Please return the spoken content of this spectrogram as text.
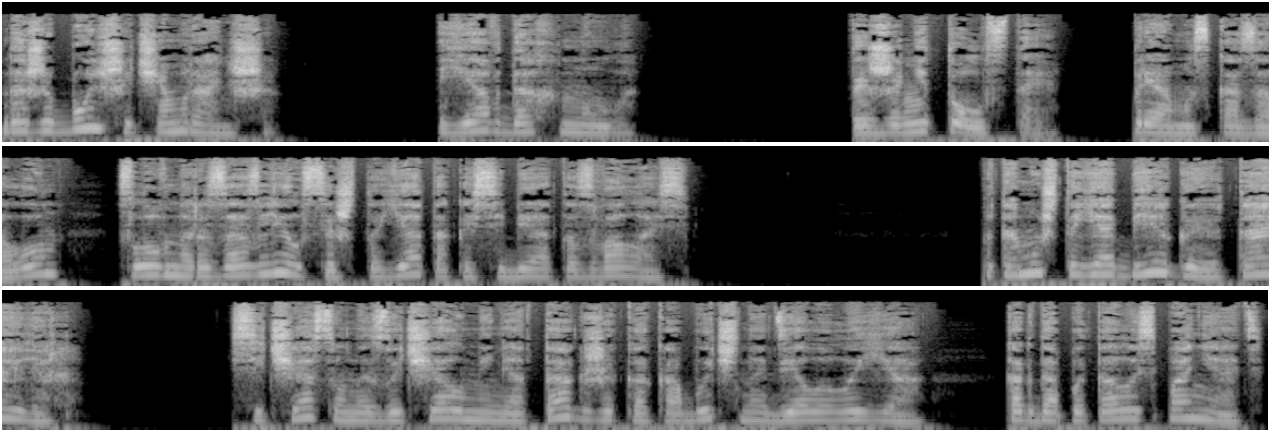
даже больше, чем раньше. Я вдохнула. «Ты же не толстая», — прямо сказал он, словно разозлился, что я так о себе отозвалась. «Потому что я бегаю, Тайлер». Сейчас он изучал меня так же, как обычно делала я, когда пыталась понять,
